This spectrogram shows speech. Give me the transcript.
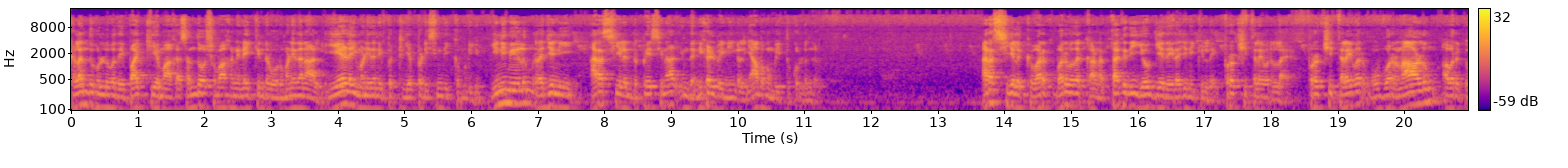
கலந்து கொள்ளுவதை பாக்கியமாக சந்தோஷமாக நினைக்கின்ற ஒரு மனிதனால் ஏழை மனிதனை பற்றி எப்படி சிந்திக்க முடியும்? இனிமேலும் ரஜினி அரசியல் என்று பேசினால் இந்த நிகழ்வை நீங்கள் ஞாபகம் வைத்துக் கொள்ளுங்கள். அரசியலுக்கு வர வருவதற்கான தகுதி யோக்கியதை ரஜினிக்கு இல்லை. புரட்சி தலைவர் இல்லை புரட்சி தலைவர் ஒவ்வொரு நாளும் அவருக்கு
